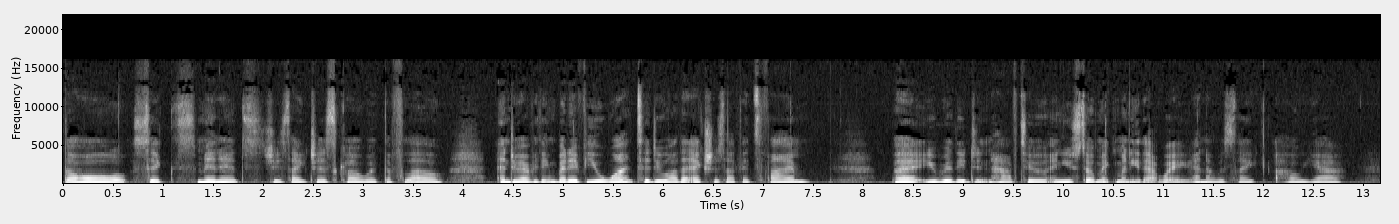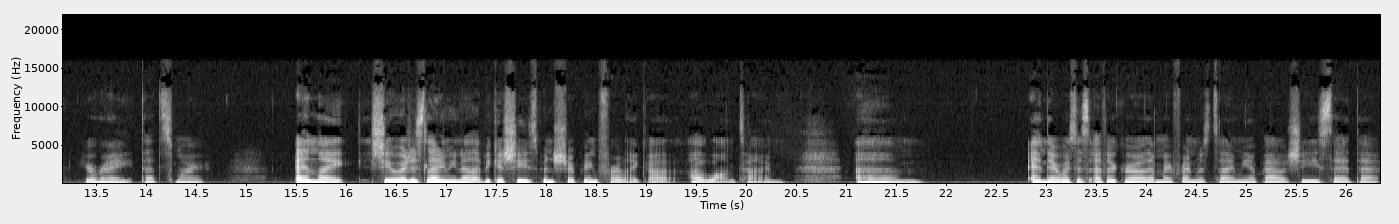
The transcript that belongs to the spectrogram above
the whole six minutes. She's like, Just go with the flow and do everything. But if you want to do all the extra stuff, it's fine. But you really didn't have to, and you still make money that way. And I was like, Oh, yeah, you're right. That's smart. And like, she was just letting me know that because she's been stripping for like a, a long time. Um, and there was this other girl that my friend was telling me about. She said that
